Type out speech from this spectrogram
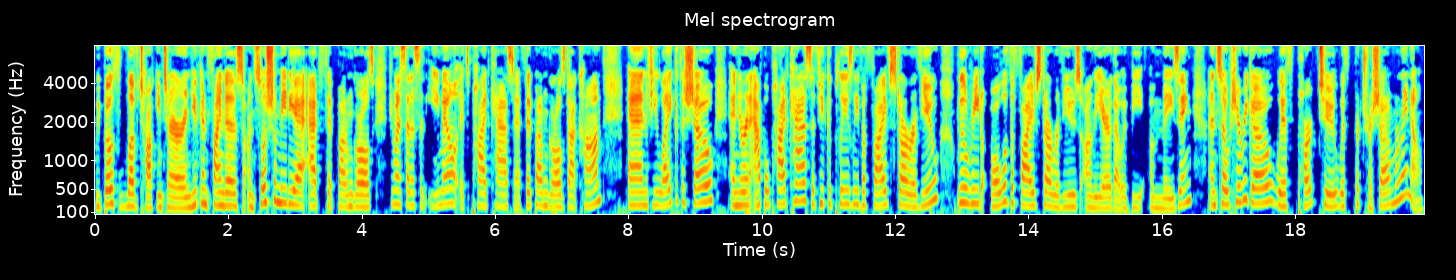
We both love talking to her, and you can find us on social media at Fit Bottomed Girls. If you want to send us an email, it's podcast at fitbottomedgirls.com. And if you like the show and you're an Apple Podcast, if you could please leave a five star review, we'll read all of the five star reviews on the air. That would be amazing. And so, here we go with part two with Patricia Moreno.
